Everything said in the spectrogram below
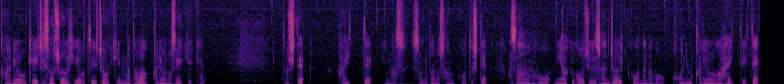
過料、刑事訴訟費用、追徴金または過料の請求権として入っています。その他の参考として、破産法253条1項7号、ここにも過料が入っていて、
